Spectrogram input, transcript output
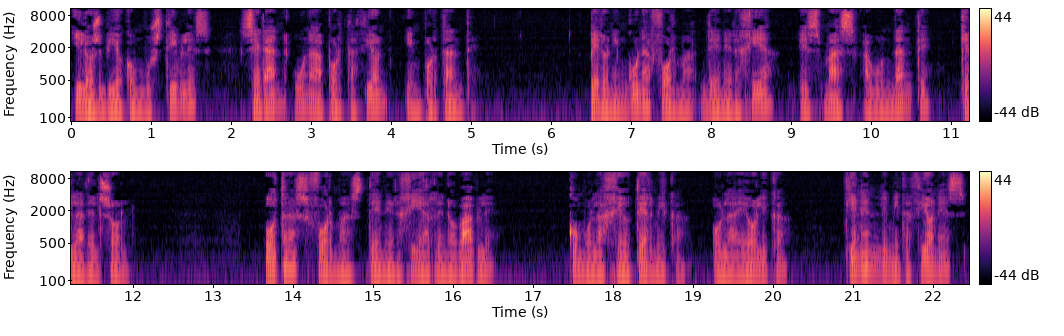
y los biocombustibles serán una aportación importante, pero ninguna forma de energía es más abundante que la del sol. Otras formas de energía renovable, como la geotérmica o la eólica, tienen limitaciones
